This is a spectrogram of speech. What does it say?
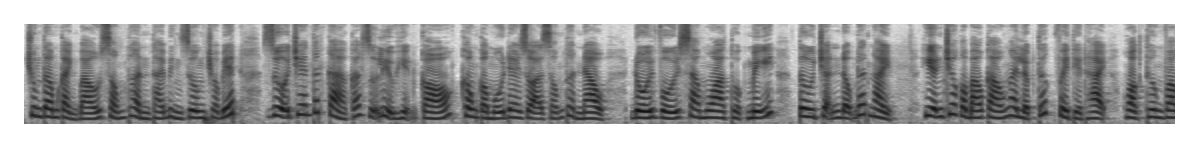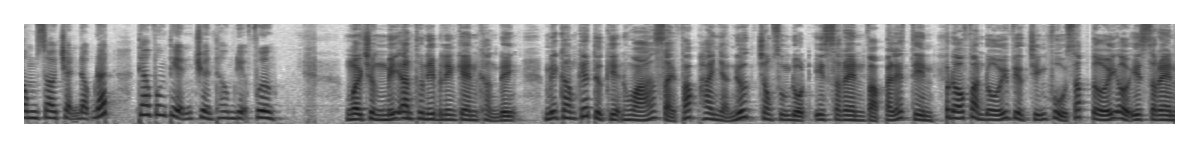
Trung tâm cảnh báo sóng thần Thái Bình Dương cho biết, dựa trên tất cả các dữ liệu hiện có, không có mối đe dọa sóng thần nào đối với Samoa thuộc Mỹ từ trận động đất này. Hiện chưa có báo cáo ngay lập tức về thiệt hại hoặc thương vong do trận động đất, theo phương tiện truyền thông địa phương. Ngoại trưởng Mỹ Antony Blinken khẳng định Mỹ cam kết thực hiện hóa giải pháp hai nhà nước trong xung đột Israel và Palestine, sau đó phản đối việc chính phủ sắp tới ở Israel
